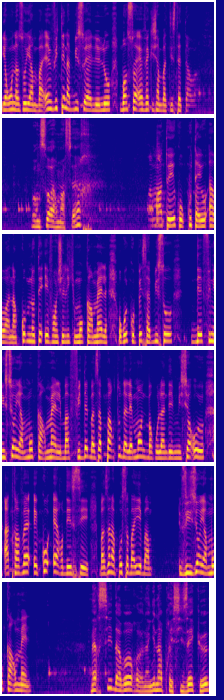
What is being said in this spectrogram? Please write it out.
Yango nazoyamba invité na biso ya lelo. Bonsoir évêque Jean-Baptiste Tawa. Bonsoir ma sœur. Vraiment toye kokuta yo awa na communauté évangélique mo Carmel okoki kopesa biso définition ya mo Carmel ba fidèle baza partout dans le monde bakolanda émission oyo à travers Eco RDC baza na posa bayeba vision ya mo Carmel. Merci d'abord Nangina préciser que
